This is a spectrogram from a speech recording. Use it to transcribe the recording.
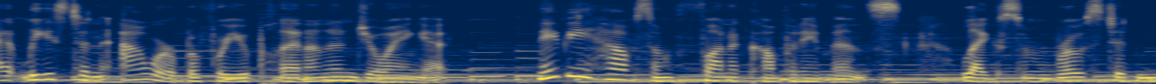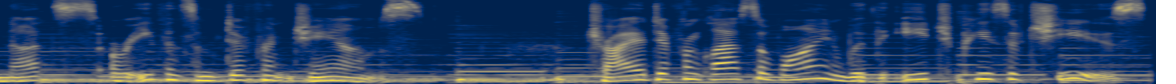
at least an hour before you plan on enjoying it. Maybe have some fun accompaniments, like some roasted nuts or even some different jams. Try a different glass of wine with each piece of cheese.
